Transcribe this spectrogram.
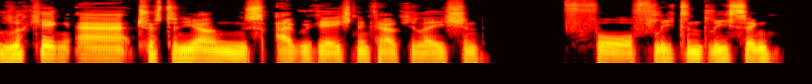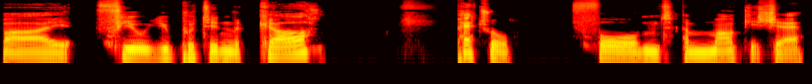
Looking at Tristan Young's aggregation and calculation for fleet and leasing by fuel you put in the car, petrol formed a market share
